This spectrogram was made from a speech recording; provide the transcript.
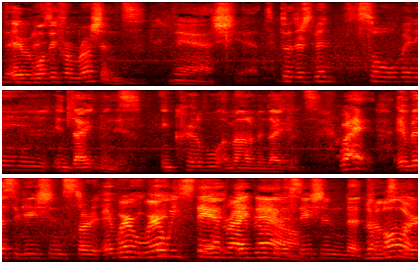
The- It was mostly from Russians. yeah, shit. Dude, there's been so many indictments, incredible amount of indictments. Hey, Investigations started. Every, Where- where we stand every right now, organization that the Trump's Mueller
